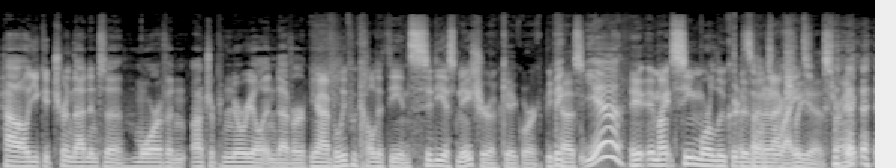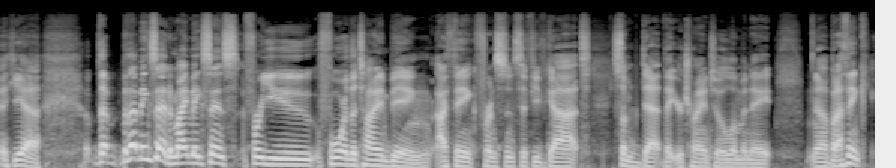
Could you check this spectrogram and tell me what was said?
how you could turn that into more of an entrepreneurial endeavor. Yeah, I believe we called it the insidious nature of gig work because yeah. it, it might seem more lucrative than it sounds actually right. is, right? yeah. That, but that being said, it might make sense for you for the time being. I think, for instance, if you've got some debt that you're trying to eliminate. Uh, but I think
